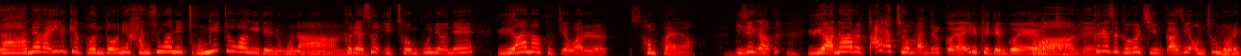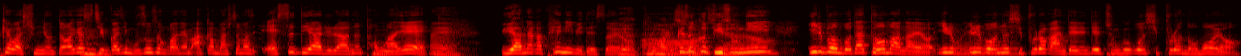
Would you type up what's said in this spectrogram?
야, 내가 이렇게 번 돈이 한순간에 종이 조각이 되는구나. 음. 그래서 2009년에 위안화 국제화를 선포해요. 이제가 위안화를 달러처럼 만들 거야 이렇게 된 거예요. 그렇죠. 네. 그래서 그걸 지금까지 엄청 노력해와 10년 동안 그래서 음. 지금까지 무슨 성과냐면 아까 말씀하신 SDR이라는 통화에 네. 위안화가 편입이 됐어요. 예, 들어가 아. 있어요. 그래서 그 예. 비중이 일본보다 더 많아요. 일, 어. 일본은 10%가 안 되는데 중국은 10% 넘어요.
